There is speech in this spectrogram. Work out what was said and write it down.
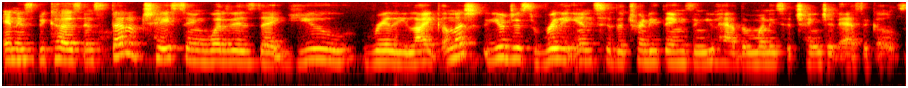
And it's because instead of chasing what it is that you really like, unless you're just really into the trendy things and you have the money to change it as it goes,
